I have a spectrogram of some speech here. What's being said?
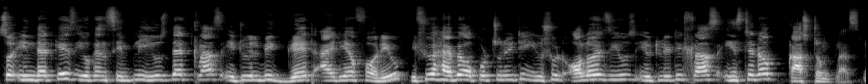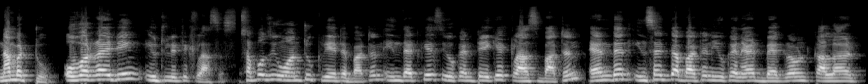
So in that case, you can simply use that class. It will be great idea for you. If you have an opportunity, you should always use utility class instead of custom class. Number two, overriding utility classes. Suppose you want to create a button. In that case, you can take a class button and then inside the button, you can add background color,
